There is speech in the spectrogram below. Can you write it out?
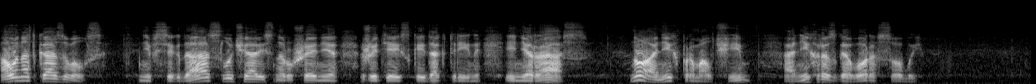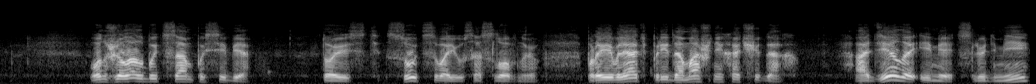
а он отказывался не всегда случались нарушения житейской доктрины, и не раз, но о них промолчим, о них разговор особый. Он желал быть сам по себе, то есть суть свою сословную проявлять при домашних очагах, а дело иметь с людьми,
